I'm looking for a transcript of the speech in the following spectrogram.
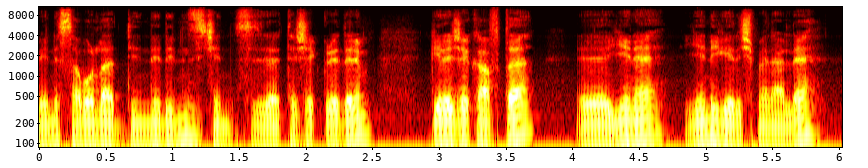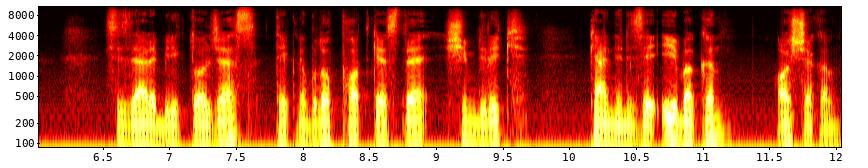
Beni sabırla dinlediğiniz için size teşekkür ederim. Gelecek hafta e, yine yeni gelişmelerle sizlerle birlikte olacağız. Teknoblog Podcast'te şimdilik kendinize iyi bakın. Hoşçakalın.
